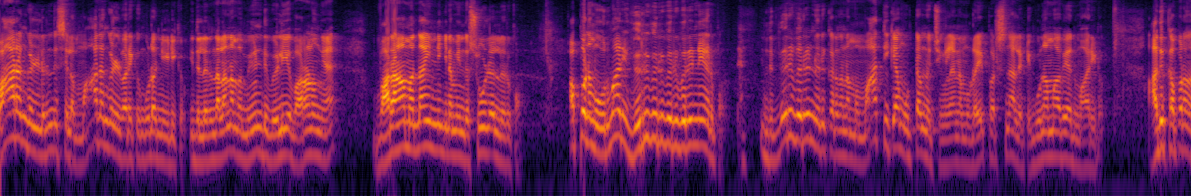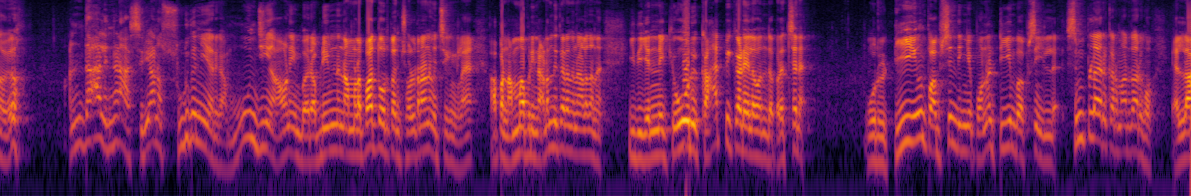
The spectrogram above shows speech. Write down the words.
வாரங்கள்லேருந்து சில மாதங்கள் வரைக்கும் கூட நீடிக்கும். இதுல இருந்தாலும் நம்ம மீண்டு வெளியே வரணுங்க. வராமல் தான் இன்றைக்கி நம்ம இந்த சூழல் இருக்கோம். அப்போ நம்ம ஒரு மாதிரி வெறு வெறு வெறு வெறுனே இருப்போம். இந்த வெறு வெறுன்னு இருக்கிறத நம்ம மாற்றிக்காம விட்டோம்னு வச்சுங்களேன் நம்மளுடைய பர்சனாலிட்டி குணமாகவே அது மாறிடும். அதுக்கப்புறம் ஐயோ, அந்த ஆள் என்னடா சரியான சுடுதனியாக இருக்கா? மூஞ்சி அவனையும் பாரு அப்படின்னு நம்மளை பார்த்து ஒருத்தன் சொல்கிறான்னு வச்சுங்களேன் அப்போ நம்ம அப்படி நடந்துக்கிறதுனால தானே. இது என்றைக்கோ ஒரு காப்பி கடையில் வந்த பிரச்சனை. ஒரு டீயும் பப்ஸும் திங்க போனால் டீயும் பப்ஸும் இல்லை. சிம்பிளாக இருக்கிற மாதிரி தான் இருக்கும். எல்லா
